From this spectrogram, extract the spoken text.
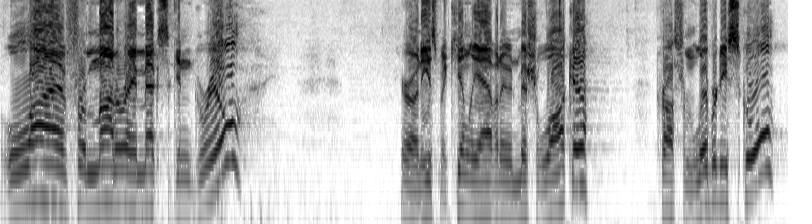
Live from Monterey Mexican Grill, here on East McKinley Avenue in Mishawaka, across from Liberty School.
